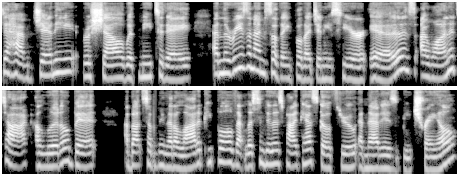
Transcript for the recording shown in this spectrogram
to have Jenny Rochelle with me today. And the reason I'm so thankful that Jenny's here is I want to talk a little bit about something that a lot of people that listen to this podcast go through, and that is betrayal.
